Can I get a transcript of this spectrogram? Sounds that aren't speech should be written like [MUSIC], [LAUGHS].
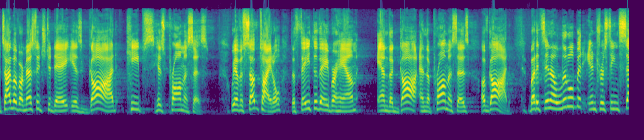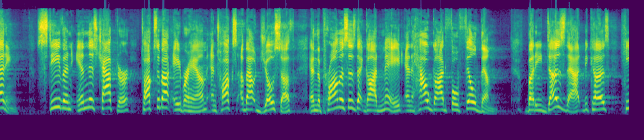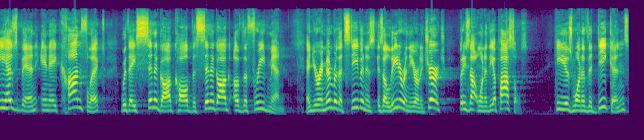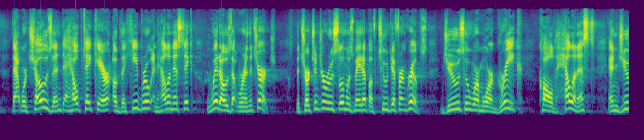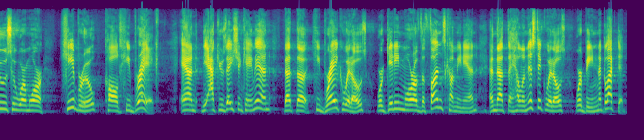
The title of our message today is God Keeps His Promises. We have a subtitle, The Faith of Abraham and the God and the promises of God. But it's in a little bit interesting setting. Stephen in this chapter talks about Abraham and talks about Joseph and the promises that God made and how God fulfilled them. But he does that because he has been in a conflict with a synagogue called the Synagogue of the Freedmen. And you remember that Stephen is, is a leader in the early church, but he's not one of the apostles. He is one of the deacons that were chosen to help take care of the Hebrew and Hellenistic widows that were in the church. The church in Jerusalem was made up of two different groups Jews who were more Greek, called Hellenists, and Jews who were more Hebrew, called Hebraic. And the accusation came in that the Hebraic widows were getting more of the funds coming in and that the Hellenistic widows were being neglected.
